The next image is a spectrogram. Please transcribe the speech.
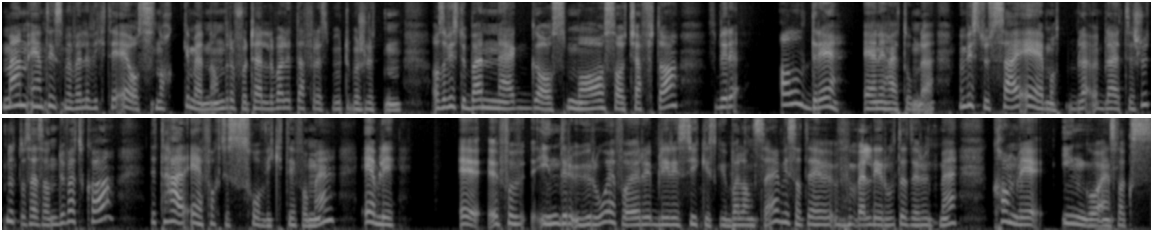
Men en ting som er veldig viktig, er å snakke med den andre og fortelle. Det var litt derfor jeg spurte på slutten. Altså Hvis du bare negger og maser og kjefter, så blir det aldri enighet om det. Men hvis du sier Jeg ble, til slutt nødt til å si sånn Du vet hva, dette her er faktisk så viktig for meg. Jeg blir jeg får indre uro, jeg får, blir i psykisk ubalanse hvis at det er veldig rotete rundt meg. Kan vi inngå en slags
